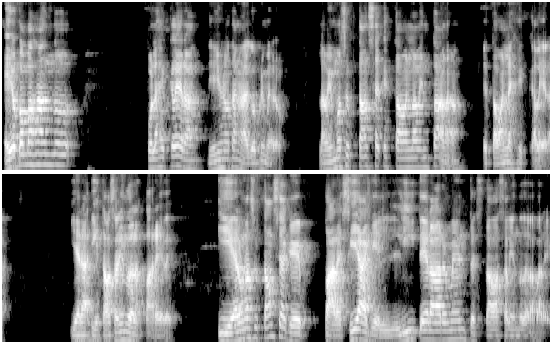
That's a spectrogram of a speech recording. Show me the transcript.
Ellos van bajando por las escaleras y ellos notan algo primero. La misma sustancia que estaba en la ventana estaba en las escaleras y, era, y estaba saliendo de las paredes. Y era una sustancia que parecía que literalmente estaba saliendo de la pared.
